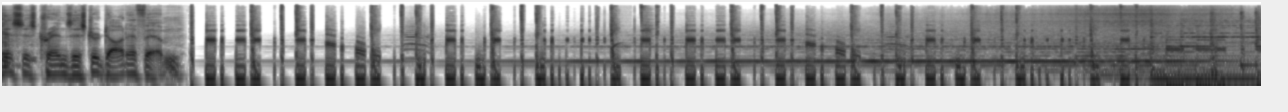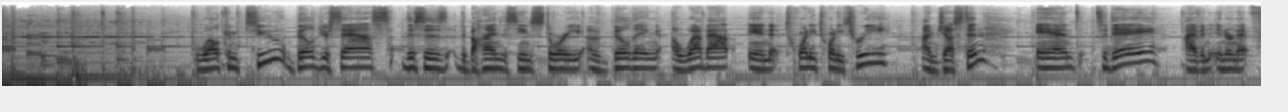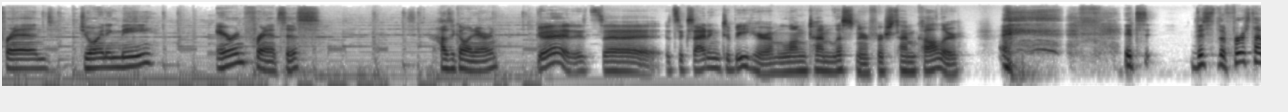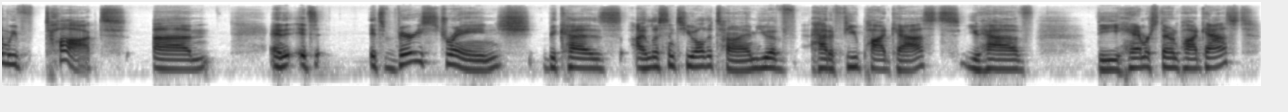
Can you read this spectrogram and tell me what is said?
This is Transistor.fm. Welcome to Build Your SaaS. This is the behind the scenes story of building a web app in 2023. I'm Justin, and today I have an internet friend joining me, Aaron Francis. How's it going, Aaron? Good. It's uh it's exciting to be here. I'm a long time listener, first time caller. it's this is the first time we've talked. Um, and it's it's very strange because I listen to you all the time. You have had a few podcasts. You have the Hammerstone podcast,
